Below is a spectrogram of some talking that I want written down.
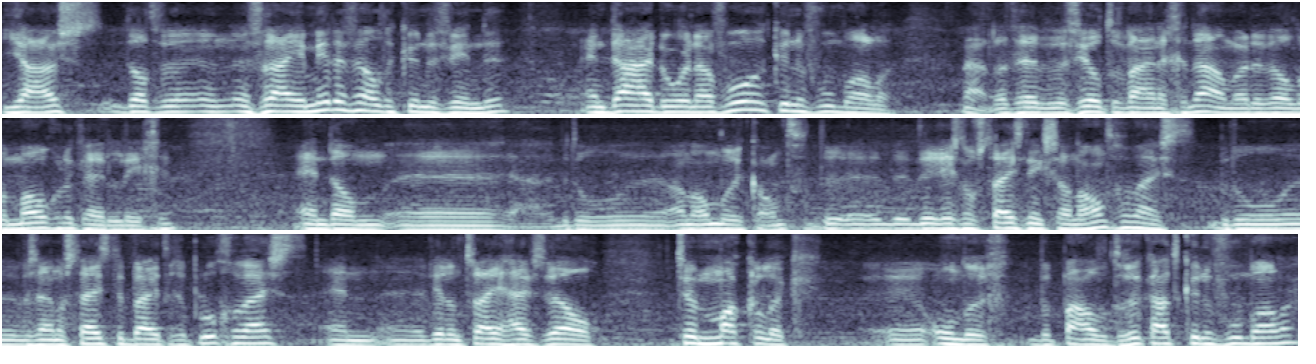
juist dat we een, een vrije middenvelder kunnen vinden. En daardoor naar voren kunnen voetballen. Nou, dat hebben we veel te weinig gedaan, maar er wel de mogelijkheden liggen. En dan, uh, ja, ik bedoel, uh, aan de andere kant, er is nog steeds niks aan de hand geweest. Ik bedoel, uh, we zijn nog steeds de betere ploeg geweest. En Willem II heeft wel te makkelijk onder bepaalde druk uit kunnen voetballen.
